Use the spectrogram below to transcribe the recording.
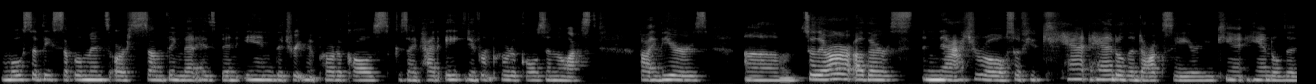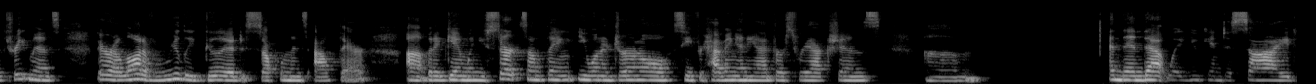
Most of these supplements are something that has been in the treatment protocols because I've had eight different protocols in the last five years. Um, so there are others natural. So if you can't handle the doxy or you can't handle the treatments, there are a lot of really good supplements out there. Uh, but again, when you start something, you want to journal, see if you're having any adverse reactions. Um, and then that way you can decide,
